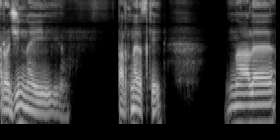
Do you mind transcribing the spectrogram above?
Rodzinnej i partnerskiej. No ale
